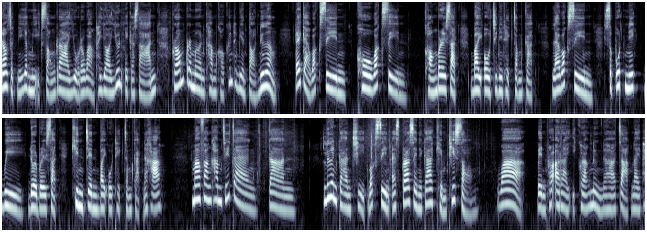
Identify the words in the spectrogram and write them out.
นอกจากนี้ยังมีอีกสองรายอยู่ระหว่างทยอยยื่นเอกสาร พร้อมประเมินคำขอขึ้นทะเบียนต่อเนื่อง ได้แก่วัคซีน โควัคซีน ของบริษัทไบโอจีนิเทคจำกัดและวัคซีนสปุตนิกวีโดยบริษัทคินเจนไบโอเทคจำกัดนะคะ มาฟังคำชี้แจงการ เลื่อนการฉีดวัคซีนแอสตราเซเนกาเข็มที่ 2 ว่าเป็นเพราะอะไรอีกครั้งหนึ่งนะคะ จากนายแพ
